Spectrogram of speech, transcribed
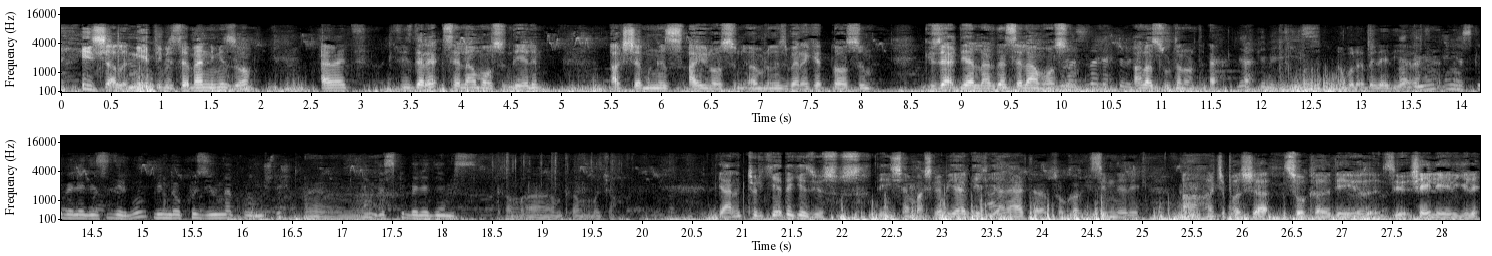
İnşallah niyetimiz, temennimiz o. Evet, sizlere selam olsun diyelim. Akşamınız hayırlı olsun, ömrünüz bereketli olsun. Güzel diyarlardan selam olsun. Burası da Lefke Belediyesi. Allah Sultan orada. Eh, Lefke Belediyesi. ha, bura belediye. Evet. Adanın en eski belediyesidir bu. 1900 yılında kurulmuştur. En eski belediyemiz. Tamam, tamam hocam. Yani Türkiye'de geziyorsunuz. Değişen başka bir yer değil. Yani her taraf sokak isimleri. Aa, Hacı Paşa sokağı diyor şeyle ilgili.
